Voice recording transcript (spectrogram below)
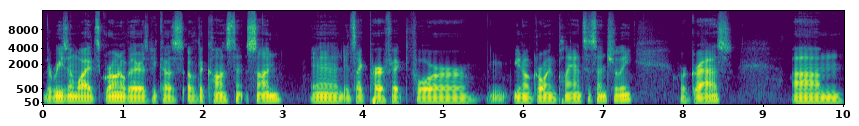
The reason why it's grown over there is because of the constant sun, and it's like perfect for you know growing plants essentially, or grass. Um,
